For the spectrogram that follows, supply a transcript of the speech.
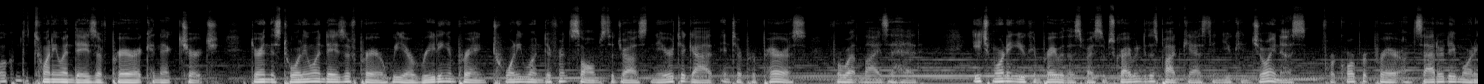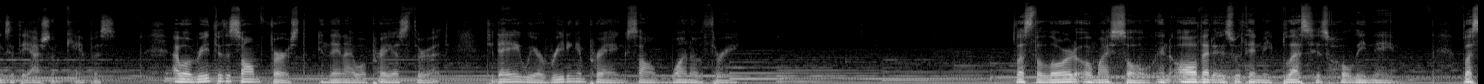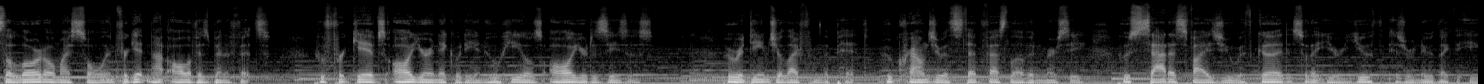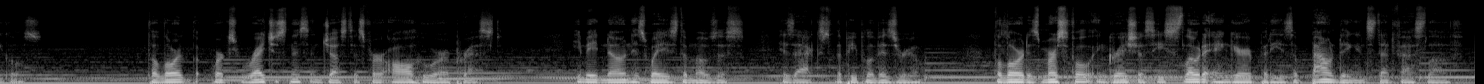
Welcome to 21 Days of Prayer at Connect Church. During this 21 days of prayer, we are reading and praying 21 different Psalms to draw us nearer to God and to prepare us for what lies ahead. Each morning, you can pray with us by subscribing to this podcast, and you can join us for corporate prayer on Saturday mornings at the Ashland campus. I will read through the psalm first, and then I will pray us through it. Today, we are reading and praying Psalm 103. Bless the Lord, O my soul, and all that is within me. Bless his holy name. Bless the Lord, O my soul, and forget not all of his benefits, who forgives all your iniquity and who heals all your diseases, who redeems your life from the pit, who crowns you with steadfast love and mercy, who satisfies you with good so that your youth is renewed like the eagles. The Lord works righteousness and justice for all who are oppressed. He made known his ways to Moses, his acts to the people of Israel. The Lord is merciful and gracious. He's slow to anger, but he is abounding in steadfast love.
